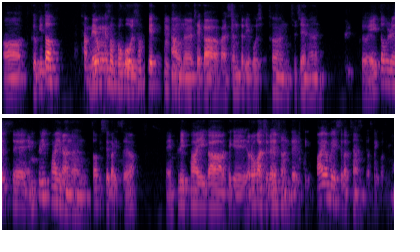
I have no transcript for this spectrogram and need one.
어, 그탑 내용에서 보고 오셨겠지만 오늘 제가 말씀드리고 싶은 주제는 그 AWS의 Amplify라는 서비스가 있어요. 네, Amplify가 되게 여러 가지를 해주는데 되게 Firebase 같은 녀석이거든요.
